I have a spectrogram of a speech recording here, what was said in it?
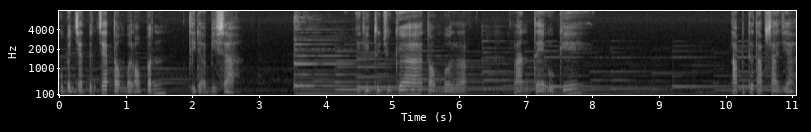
Ku pencet-pencet tombol open, tidak bisa. Begitu juga tombol lantai UG, tapi tetap saja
